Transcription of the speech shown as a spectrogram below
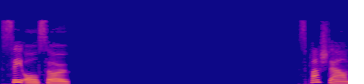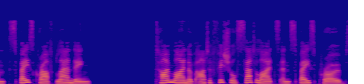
See also. Splashdown spacecraft landing Timeline of artificial satellites and space probes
